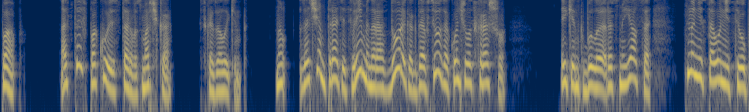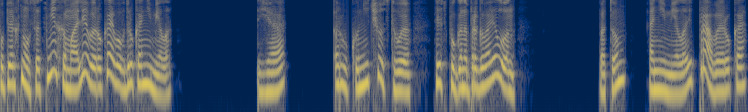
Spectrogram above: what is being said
«Пап, оставь в покое старого сморчка», — сказал Икинг. «Ну, зачем тратить время на раздоры, когда все закончилось хорошо?» Икинг было рассмеялся, — но ни с того ни с сего поперхнулся смехом, а левая рука его вдруг онемела. «Я руку не чувствую», — испуганно проговорил он. Потом онемела и правая рука.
